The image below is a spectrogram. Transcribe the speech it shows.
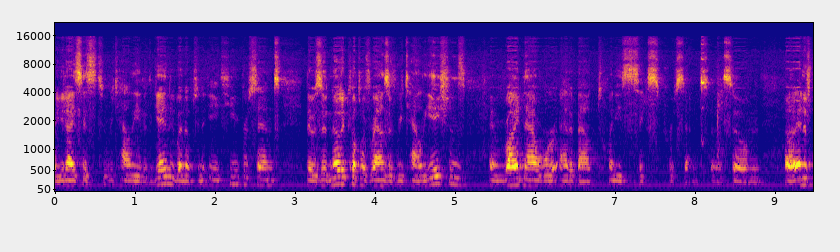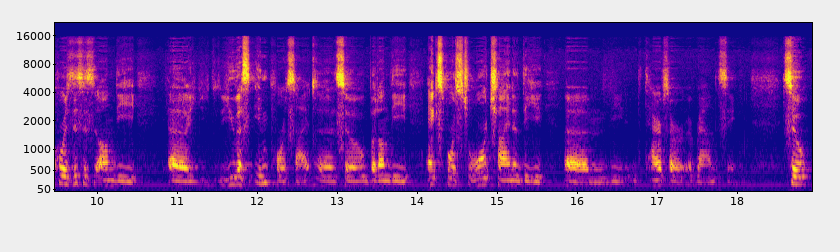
United States retaliated again. It went up to 18%. There was another couple of rounds of retaliations, and right now we're at about 26%. so, um, and of course, this is on the uh, U.S. import side. Uh, so, but on the exports toward China, the, um, the, the, tariffs are around the same. So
